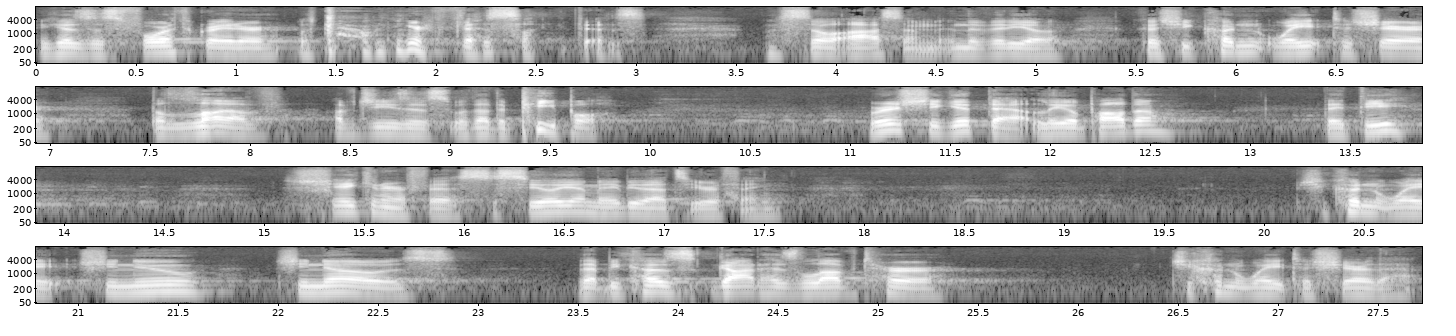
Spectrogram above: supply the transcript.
because this fourth grader was pounding her fist like this. It was so awesome in the video because she couldn't wait to share the love of Jesus with other people. Where did she get that? Leopoldo? De ti? Shaking her fist. Cecilia, maybe that's your thing. She couldn't wait. She knew, she knows that because God has loved her, she couldn't wait to share that.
